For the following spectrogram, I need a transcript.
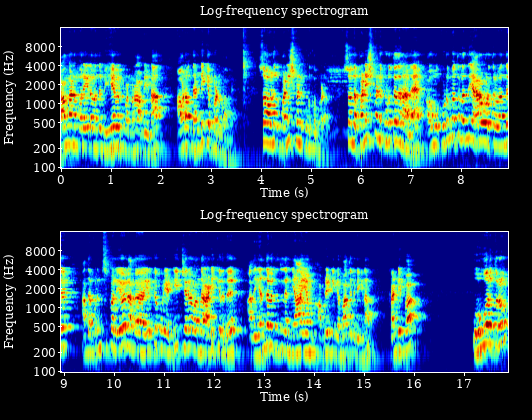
ராங்கான முறையில் வந்து பிஹேவியர் பண்ணுறான் அப்படின்னா அவனை தண்டிக்கப்படுவாங்க. ஸோ அவனுக்கு பனிஷ்மெண்ட் கொடுக்கப்படும். ஸோ அந்த பனிஷ்மெண்ட் கொடுத்ததுனால அவங்க குடும்பத்துலேருந்து யாரோ ஒருத்தர் வந்து அந்த பிரின்சிபலையோ இல்லை அங்கே இருக்கக்கூடிய டீச்சரை வந்து அடிக்கிறது அது எந்த விதத்தில் நியாயம் அப்படின்னு நீங்கள் பார்த்துக்கிட்டிங்கன்னா கண்டிப்பாக ஒவ்வொருத்தரும்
